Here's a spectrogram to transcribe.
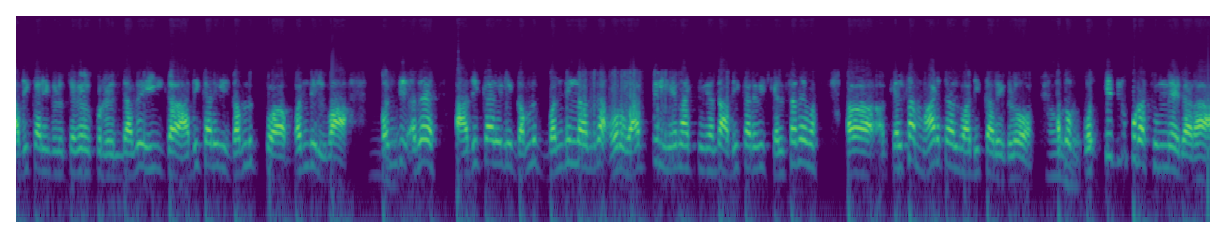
ಅಧಿಕಾರಿಗಳು ತೆಗೆದುಕೊಂಡಿಲ್ಲ ಅಂದ್ರೆ ಈಗ ಅಧಿಕಾರಿಗೆ ಗಮನಕ್ಕೆ ಬಂದಿಲ್ವಾ? ಬಂದಿ ಅಂದ್ರೆ ಅಧಿಕಾರಿಗಳಿಗೆ ಗಮನಕ್ಕೆ ಬಂದಿಲ್ಲ ಅಂದ್ರೆ ಅವ್ರ ವ್ಯಾಪ್ತಿಯಲ್ಲಿ ಏನಾಗ್ತಿದೆ ಅಂತ ಅಧಿಕಾರಿಗಳು ಕೆಲಸನೇ ಕೆಲಸ ಮಾಡ್ತಾ ಇಲ್ವಾ ಅಧಿಕಾರಿಗಳು? ಅಥವಾ ಹೌದು ಗೊತ್ತಿದ್ರು ಕೂಡ ಸುಮ್ಮನೆ ಇದಾರಾ.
